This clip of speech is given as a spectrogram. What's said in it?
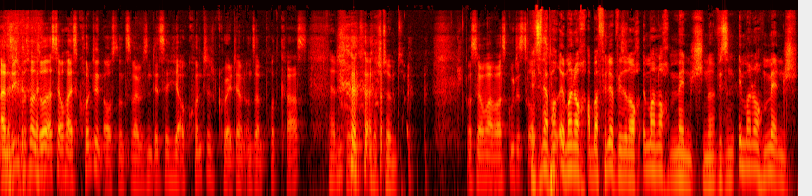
an sich muss man so das ja auch als Content ausnutzen, weil wir sind jetzt ja hier auch Content-Creator in unserem Podcast. Ja, das stimmt. Das stimmt. muss ja auch mal was Gutes draus Wir sind aber auch immer noch, aber Philipp, wir sind auch immer noch Mensch, ne? Wir sind immer noch Mensch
